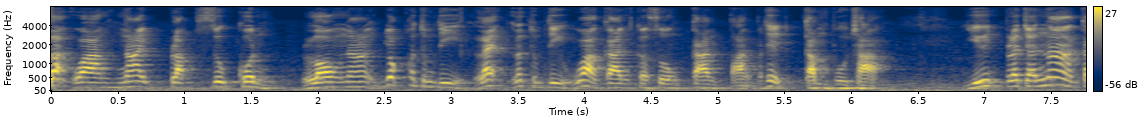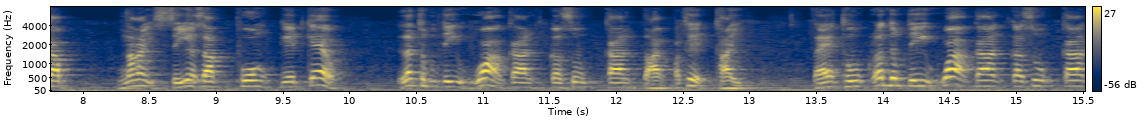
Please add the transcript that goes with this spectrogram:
ละวางนายปรับสุคนรองนายกรัฐมนตรีและรัฐมนตรีว่าการกระทรวงการต่างประเทศกัมพูชา ยืนประจันหน้ากับนายเสียศักดิ์พวงเกตแก้ว รัฐมนตรีว่าการกระทรวงการต่างประเทศไทย แต่ถูกรัฐมนตรีว่าการกระทรวงการ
